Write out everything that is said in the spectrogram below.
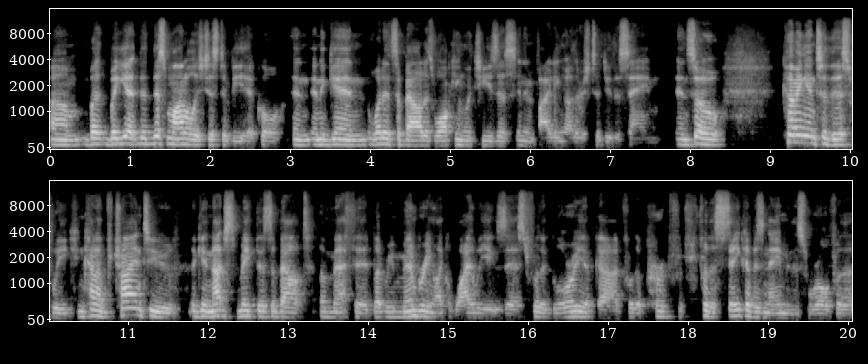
Um, but but yet th- this model is just a vehicle, and and again, what it's about is walking with Jesus and inviting others to do the same. And so coming into this week and kind of trying to again not just make this about a method but remembering like why we exist for the glory of god for the per- for the sake of his name in this world for the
